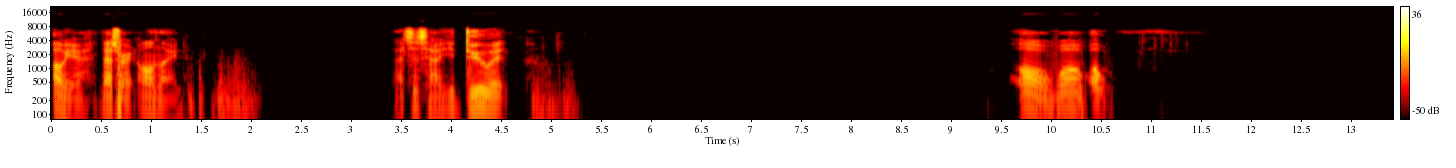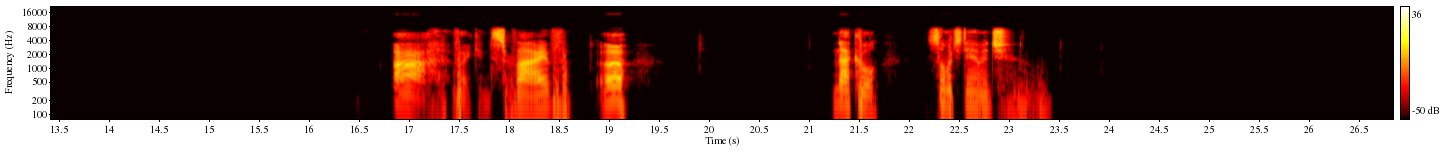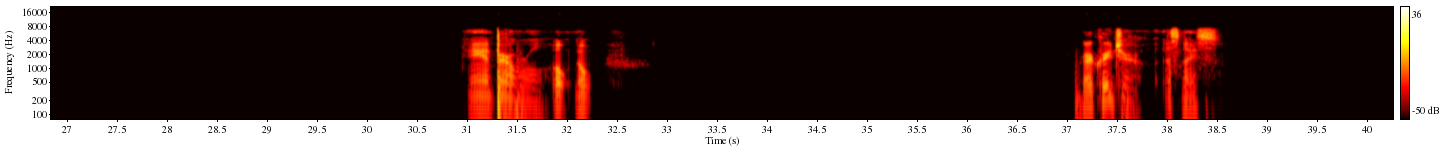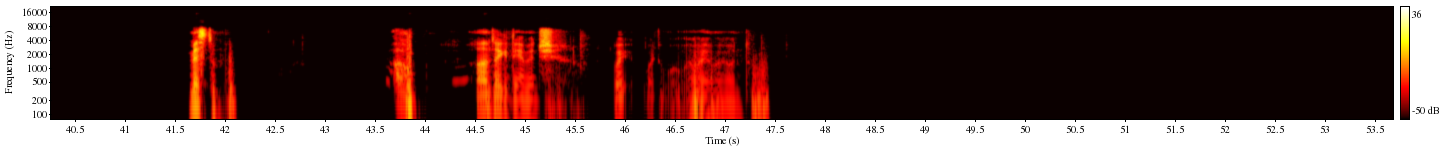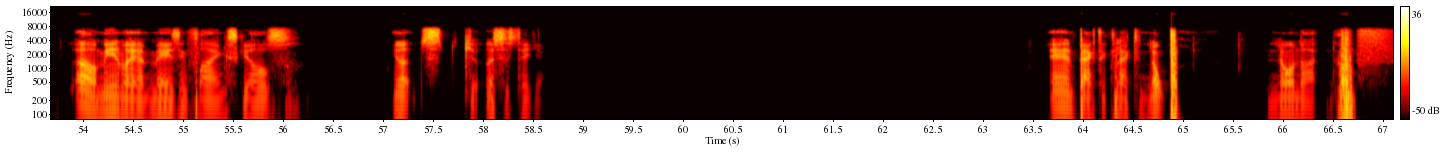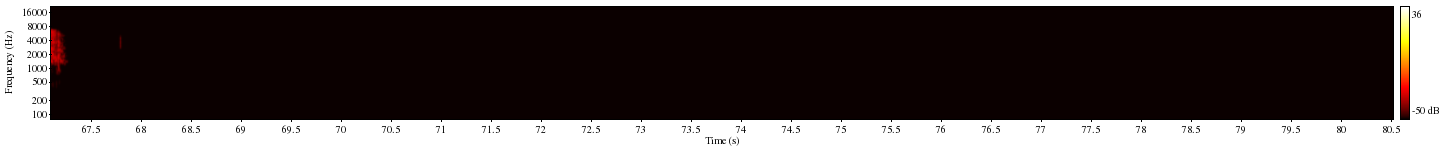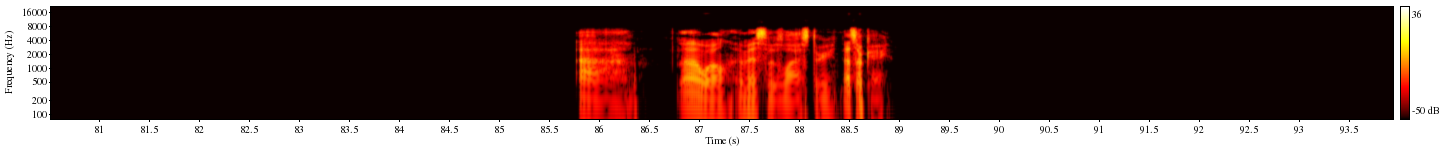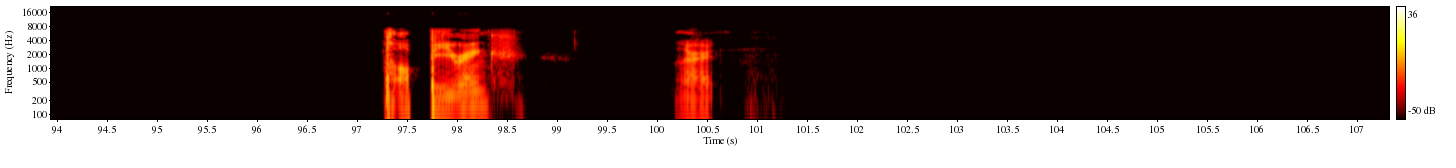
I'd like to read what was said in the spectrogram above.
Oh yeah, that's right, online. That's just how you do it. Oh, whoa, oh. Ah, if I can survive. Ugh! not cool. So much damage. And barrel roll. Oh, no. Rare creature. That's nice. Missed him. Oh, I'm taking damage. Wait, wait, wait, wait, wait. Oh, me and my amazing flying skills. You know, just, let's just take it. And back to collecting. Nope. No, I'm not. Ah. oh well, I missed those last three. That's okay. Oh, B rank? Alright.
